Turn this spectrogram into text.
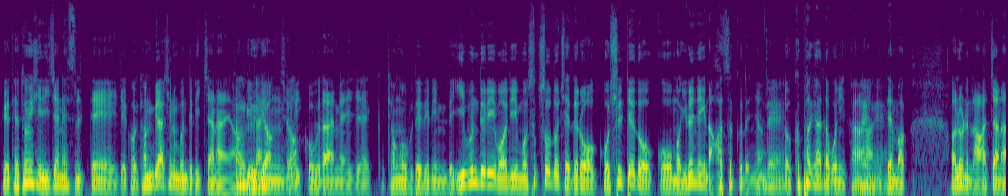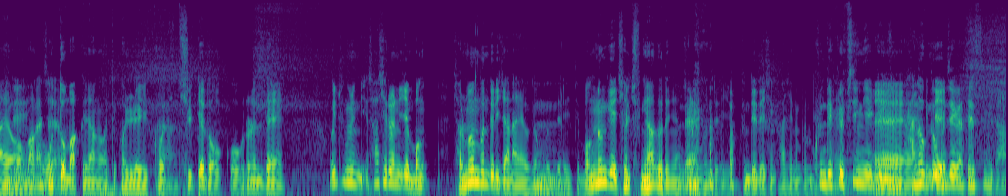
그 대통령실 이전했을 때 이제 거기 경비하시는 분들 있잖아요. 의경도 있고 그다음에 이제 그 경호 부대들이 있는데 이분들이 뭐 어디 뭐 숙소도 제대로 없고 쉴 데도 없고 뭐 이런 얘기 나왔었거든요. 네. 급하게 하다 보니까 네네. 네. 그때 막 언론에 나왔잖아요. 네, 막 맞아요. 옷도 막 그냥 어디 걸려 있고 아. 쉴 데도 없고 그러는데 사실은 이제 먹, 젊은 분들이잖아요, 의경분들이. 음. 먹는 게 제일 중요하거든요, 네. 젊은 분들이. 군대 대신 가시는 분들이. 군대 급식 얘기 네. 좀 간혹 또 문제가 됐습니다.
